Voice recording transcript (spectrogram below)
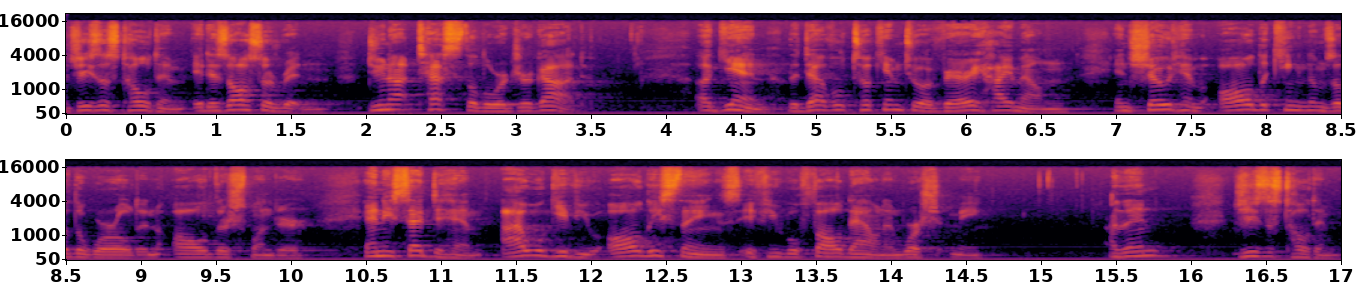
Jesus told him, It is also written, Do not test the Lord your God. Again, the devil took him to a very high mountain and showed him all the kingdoms of the world and all their splendor. And he said to him, I will give you all these things if you will fall down and worship me. And then Jesus told him,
